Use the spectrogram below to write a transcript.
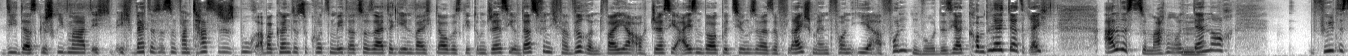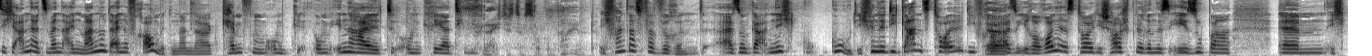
die das geschrieben hat, ich, ich wette, es ist ein fantastisches Buch, aber könntest du kurz einen Meter zur Seite gehen, weil ich glaube, es geht um Jessie. Und das finde ich verwirrend, weil ja auch Jessie Eisenberg beziehungsweise Fleischman von ihr erfunden wurde. Sie hat komplett das Recht, alles zu machen. Und dennoch fühlt es sich an, als wenn ein Mann und eine Frau miteinander kämpfen um, um Inhalt und Kreativität. Vielleicht ist das so gemeint. Ich fand das verwirrend. Also gar nicht gu- gut. Ich finde die ganz toll. Die Frau, Ja. also ihre Rolle ist toll. Die Schauspielerin ist eh super. Ähm, ich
